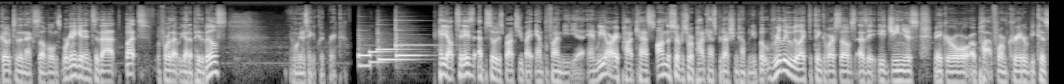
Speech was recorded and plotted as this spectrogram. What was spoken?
go to the next level. We're going to get into that. But before that, we got to pay the bills and we're going to take a quick break. Hey, y'all. Today's episode is brought to you by Amplafy Media, and we are a podcast on the surface, we're a podcast production company. But really, we like to think of ourselves as a, a, genius maker or a platform creator because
